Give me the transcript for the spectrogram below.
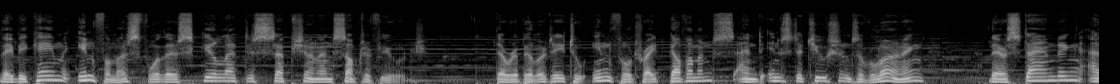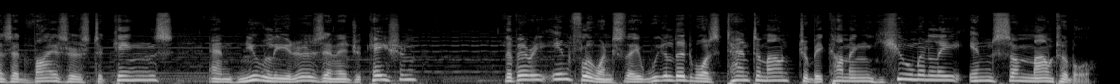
They became infamous for their skill at deception and subterfuge their ability to infiltrate governments and institutions of learning, their standing as advisers to kings and new leaders in education, the very influence they wielded was tantamount to becoming humanly insurmountable.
